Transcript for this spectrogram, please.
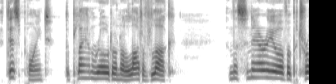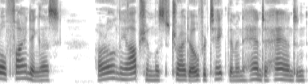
At this point, the plan rode on a lot of luck. In the scenario of a patrol finding us, our only option was to try to overtake them in hand to hand and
